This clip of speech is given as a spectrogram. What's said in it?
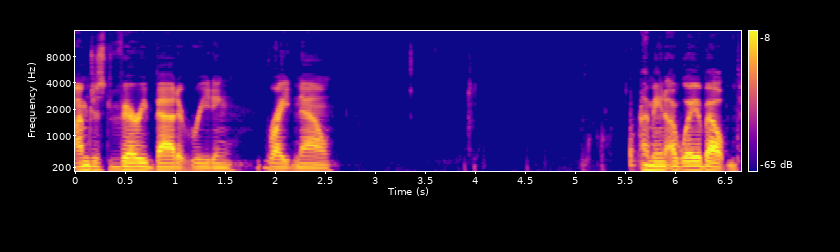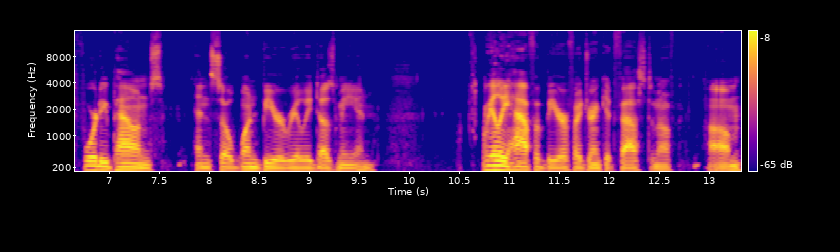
I'm just very bad at reading right now. I mean, I weigh about 40 pounds, and so one beer really does me in. really half a beer if I drink it fast enough. Um,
